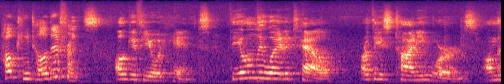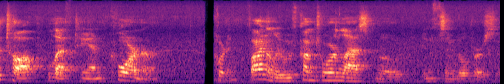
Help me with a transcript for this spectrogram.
How can you tell a difference? I'll give you a hint. The only way to tell are these tiny words on the top left-hand corner. Recording. Finally, we've come to our last mode in single person.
